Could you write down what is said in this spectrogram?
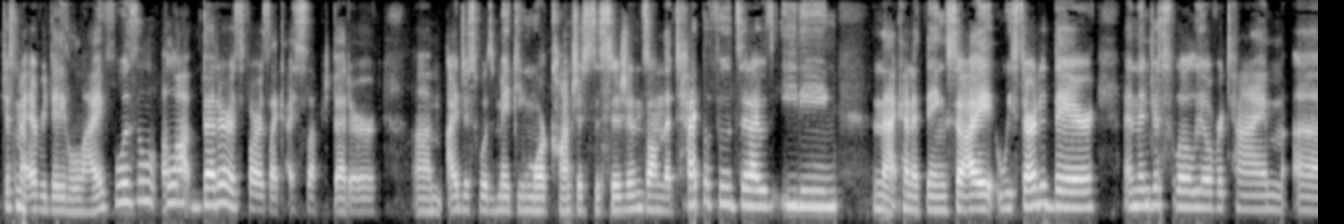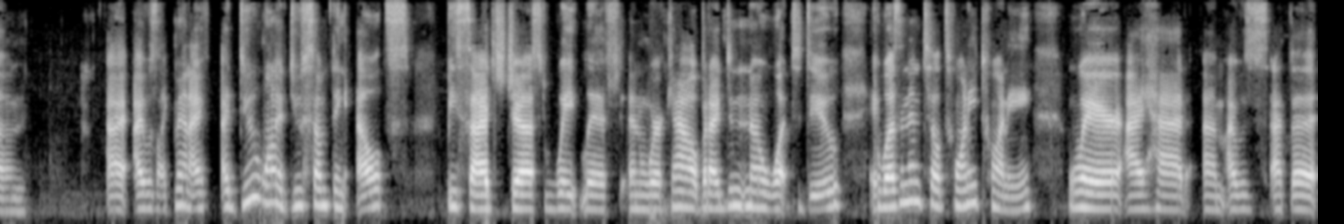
just my everyday life was a, a lot better as far as like i slept better. Um, i just was making more conscious decisions on the type of foods that i was eating and that kind of thing. So I we started there, and then just slowly over time, um, I, I was like, man, I I do want to do something else besides just weight lift and work out, but I didn't know what to do. It wasn't until 2020 where I had um, I was at the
